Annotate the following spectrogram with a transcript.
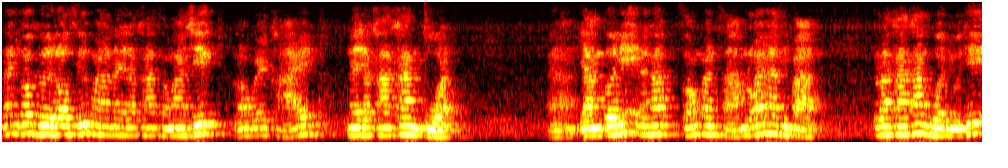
นั่นก็คือเราซื้อมาในราคาสมาชิก เราไปขายในราคาข้างขวดออย่างตัวนี้นะครับ 2,350 บาท ราคาข้างขวดอยู่ที่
